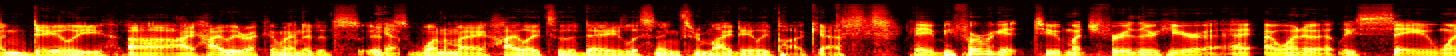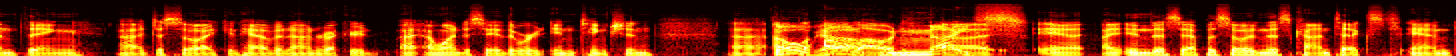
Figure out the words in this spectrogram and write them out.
and daily. Uh, I highly recommend it. It's it's Yep. one of my highlights of the day. Listening through my daily podcasts. Hey, before we get too much further here, I, I want to at least say one thing, uh, just so I can have it on record. I, I wanted to say the word intinction uh, Oh, out, yeah. out loud. Nice. Uh, in this episode, in this context, and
